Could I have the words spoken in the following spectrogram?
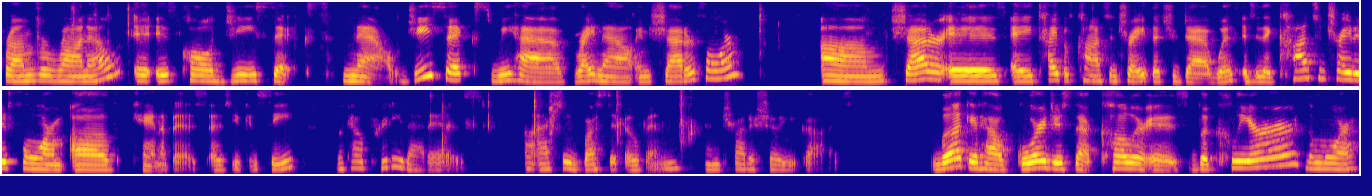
from Verano. It is called G6. Now, G6 we have right now in shatter form, Um, shatter is a type of concentrate that you dab with. It is a concentrated form of cannabis, as you can see. Look how pretty that is. I'll actually bust it open and try to show you guys. Look at how gorgeous that color is. The clearer, the more,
